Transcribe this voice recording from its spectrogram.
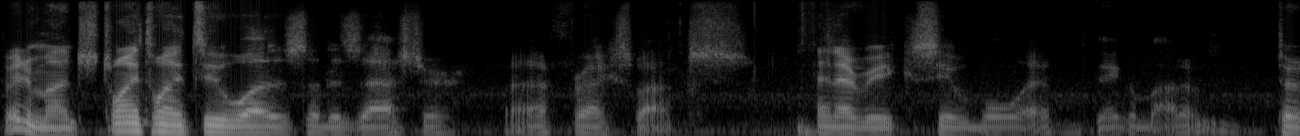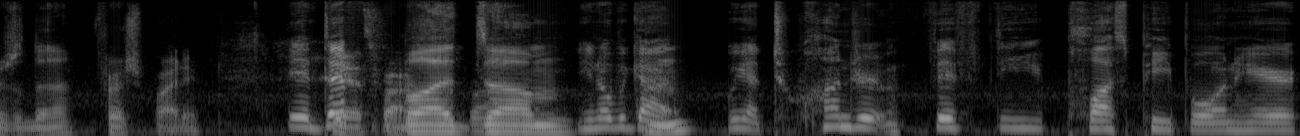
Pretty much. 2022 was a disaster uh, for Xbox in every conceivable way. Think about it in terms of the first party. Yeah, Yeah, definitely. as far- But um, You know, we got Mhm. we got 250 plus people in here.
